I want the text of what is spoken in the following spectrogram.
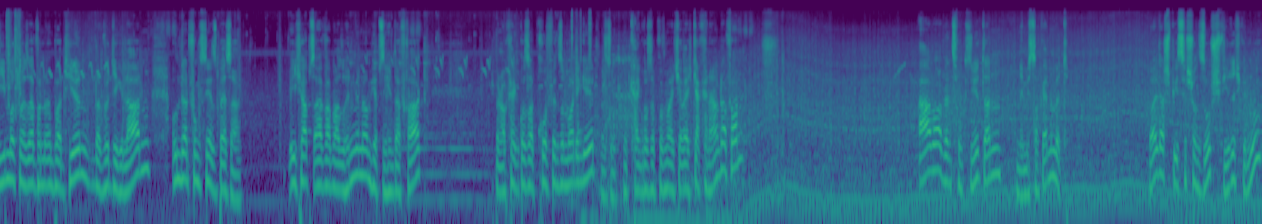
die muss man jetzt einfach nur importieren, dann wird die geladen und dann funktioniert es besser. Ich habe es einfach mal so hingenommen, ich habe es nicht hinterfragt. Ich bin auch kein großer Profi, wenn es um Modding geht. Also kein großer Profi, ich habe echt gar keine Ahnung davon. Aber wenn es funktioniert, dann nehme ich es doch gerne mit. Weil das Spiel ist ja schon so schwierig genug.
